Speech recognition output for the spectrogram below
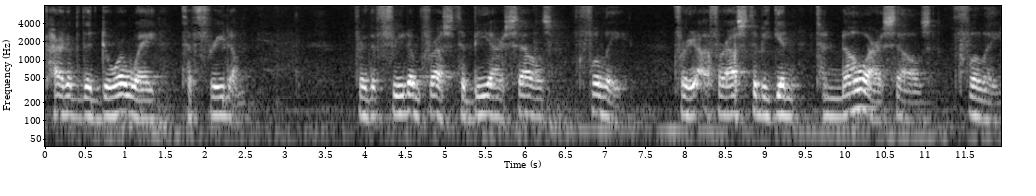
part of the doorway to freedom. For the freedom for us to be ourselves fully, for, for us to begin to know ourselves fully,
